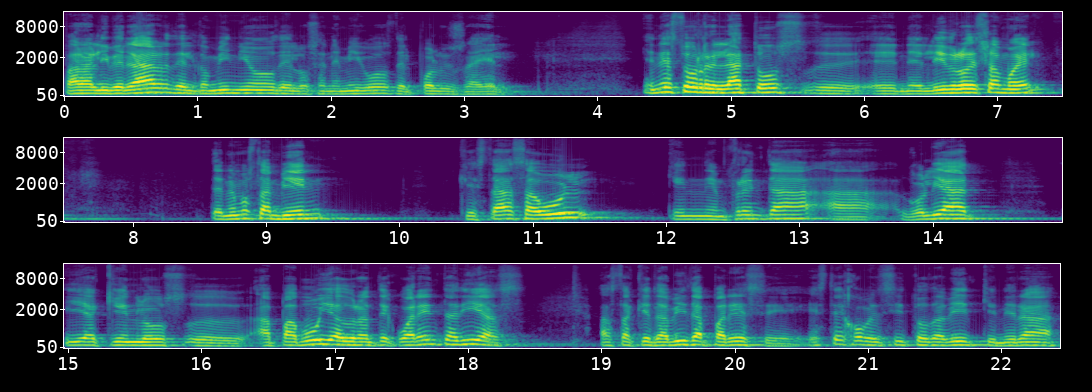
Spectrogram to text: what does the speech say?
para liberar del dominio de los enemigos del pueblo de Israel. En estos relatos, eh, en el libro de Samuel, tenemos también que está Saúl, quien enfrenta a Goliat y a quien los eh, apabulla durante 40 días hasta que David aparece. Este jovencito David, quien era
